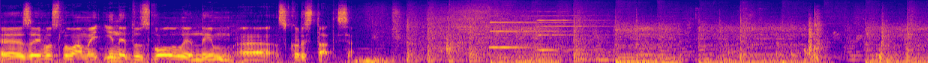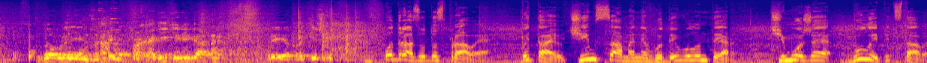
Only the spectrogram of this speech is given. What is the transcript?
е, за його словами, і не дозволили ним е, скористатися. Добрый день, заходите. Проходите, ребята. Привет, братишки. Одразу до справи. Питаю, чим саме не вгодив волонтер? Чи може були підстави?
